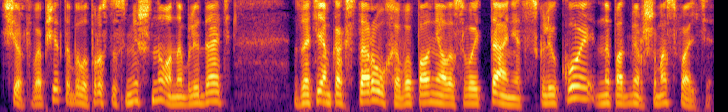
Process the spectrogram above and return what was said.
Черт, вообще-то было просто смешно наблюдать за тем, как старуха выполняла свой танец с клюкой на подмерзшем асфальте.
